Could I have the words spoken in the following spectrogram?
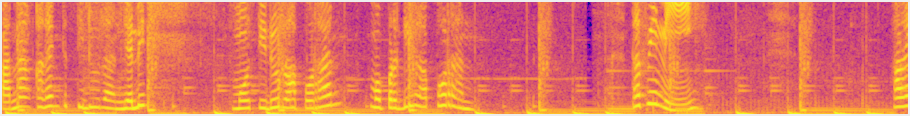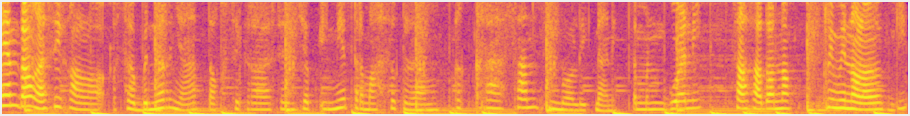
karena kalian ketiduran. Jadi mau tidur laporan mau pergi laporan. Tapi nih kalian tahu gak sih kalau sebenarnya toxic relationship ini termasuk dalam kekerasan simbolik? Nah nih temen gue nih salah satu anak kriminologi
